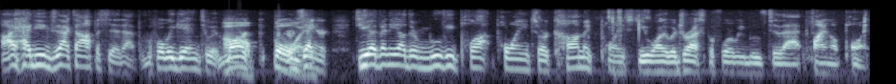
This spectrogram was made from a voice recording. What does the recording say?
I had the exact opposite of that. But before we get into it, Oh, Mark boy. Zenger, do you have any other movie plot points or comic points do you want to address before we move to that final point?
